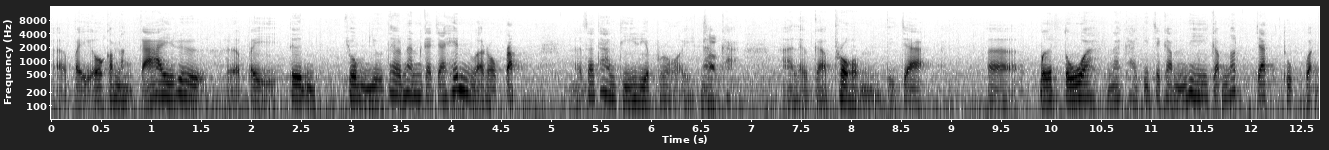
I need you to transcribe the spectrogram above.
เอ่อไปออกกำลังกายหรือเอ่อไปเดินชมอยู่แถวนั้นก็จะเห็นว่าเราปรับ สถานที่เรียบร้อยนะคะอ่าแล้วก็พร้อมที่จะเอ่อเปิดตัวนะคะกิจกรรมนี้กำหนดจัดทุกวัน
